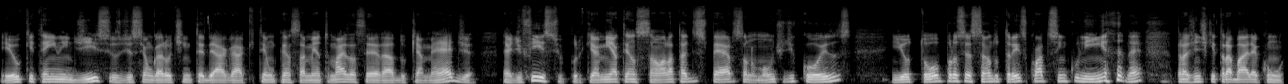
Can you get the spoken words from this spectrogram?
Eu que tenho indícios de ser um garotinho TDAH que tem um pensamento mais acelerado do que a média, é difícil, porque a minha atenção ela está dispersa num monte de coisas e eu tô processando 3, 4, 5 linhas, né? Pra gente que trabalha com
